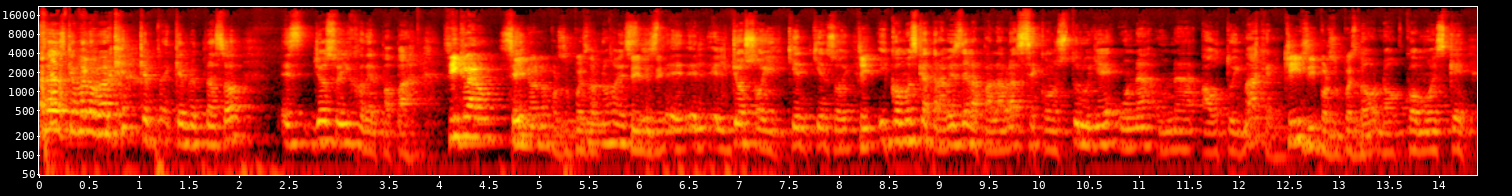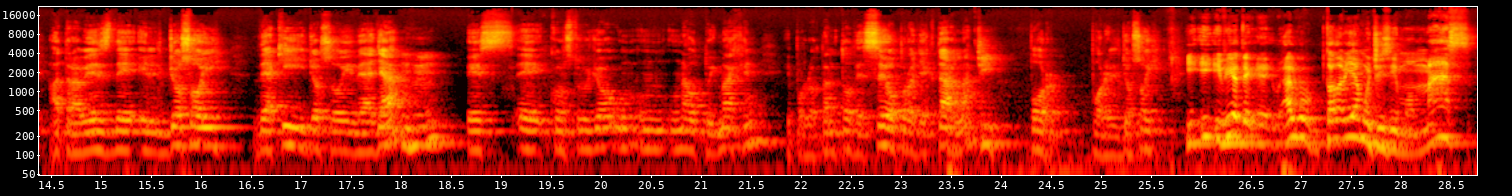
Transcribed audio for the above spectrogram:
¿Sabes qué bueno que, que, que me pasó? Es yo soy hijo del papá. Sí, claro. Sí, Sí. no, no, por supuesto. No, no, es, sí, sí, es sí. El, el yo soy, quién, quién soy. Y cómo es que a través de la palabra se construye una, una autoimagen. Sí, sí, por supuesto. No, no, cómo es que a través de el yo soy de aquí, yo soy de allá, es eh, construyó un- un- una autoimagen y por lo tanto deseo proyectarla Sí. por, por el yo soy. Y, y- y fíjate, eh, algo todavía muchísimo más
